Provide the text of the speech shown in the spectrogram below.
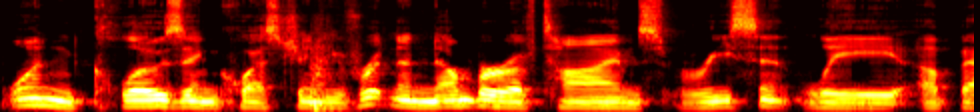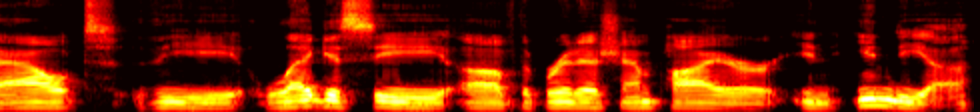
One closing question. You've written a number of times recently about the legacy of the British Empire in India,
